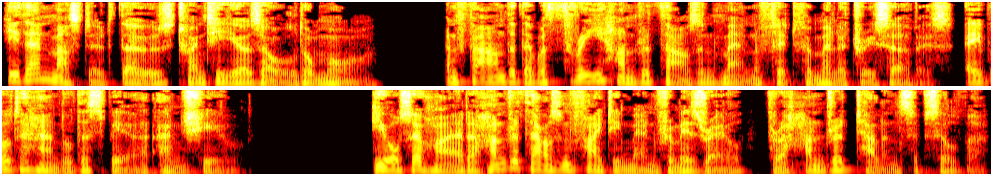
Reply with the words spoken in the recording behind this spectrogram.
He then mustered those twenty years old or more, and found that there were three hundred thousand men fit for military service, able to handle the spear and shield. He also hired a hundred thousand fighting men from Israel for a hundred talents of silver.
